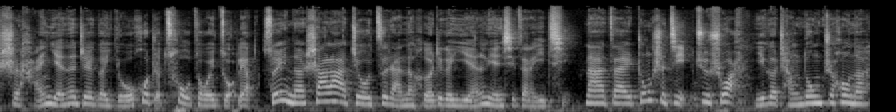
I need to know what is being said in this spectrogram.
是含盐的。这个油或者醋作为佐料，所以呢，沙拉就自然的和这个盐联系在了一起。那在中世纪，据说啊，一个长冬之后呢，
